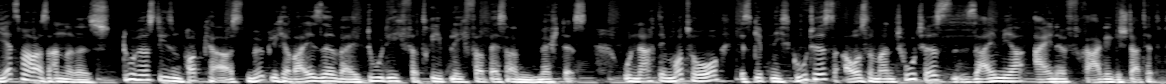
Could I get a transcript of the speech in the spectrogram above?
Jetzt mal was anderes. Du hörst diesen Podcast möglicherweise, weil du dich vertrieblich verbessern möchtest. Und nach dem Motto, es gibt nichts Gutes, außer man tut es, sei mir eine Frage gestattet.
